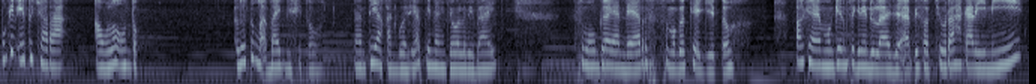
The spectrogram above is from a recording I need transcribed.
Mungkin itu cara Allah untuk lu tuh gak baik di situ. Nanti akan gue siapin yang jauh lebih baik. Semoga ya Der, semoga kayak gitu. Oke, mungkin segini dulu aja episode curah kali ini.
